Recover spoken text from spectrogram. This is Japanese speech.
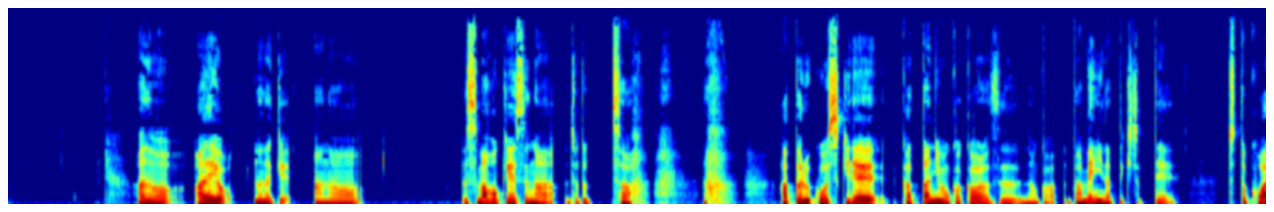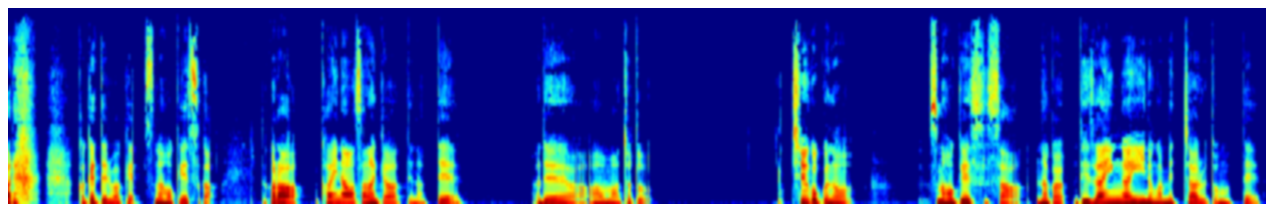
あの、あれよ、なんだっけ、あの、スマホケースが、ちょっとさ、アップル公式で買ったにもかかわらず、なんかダメになってきちゃって、ちょっと壊れ かけてるわけ、スマホケースが。だから、買い直さなきゃってなって、で、あ、まあちょっと、中国のスマホケースさ、なんかデザインがいいのがめっちゃあると思って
